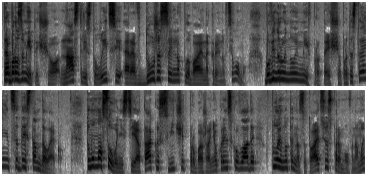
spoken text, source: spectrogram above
Треба розуміти, що настрій столиці РФ дуже сильно впливає на країну в цілому, бо він руйнує міф про те, що протистояння це десь там далеко. Тому масованість цієї атаки свідчить про бажання української влади вплинути на ситуацію з перемовинами,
